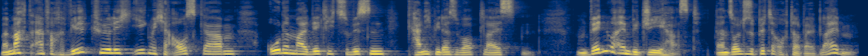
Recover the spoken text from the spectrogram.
Man macht einfach willkürlich irgendwelche Ausgaben, ohne mal wirklich zu wissen, kann ich mir das überhaupt leisten? Und wenn du ein Budget hast, dann solltest du bitte auch dabei bleiben.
